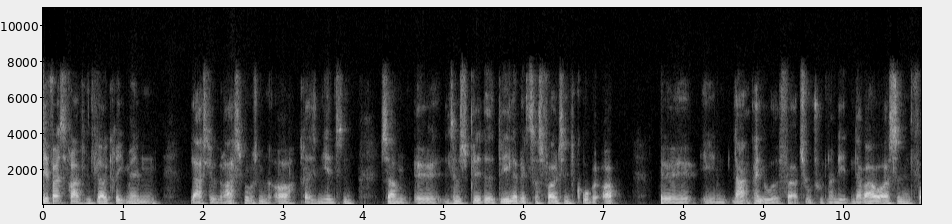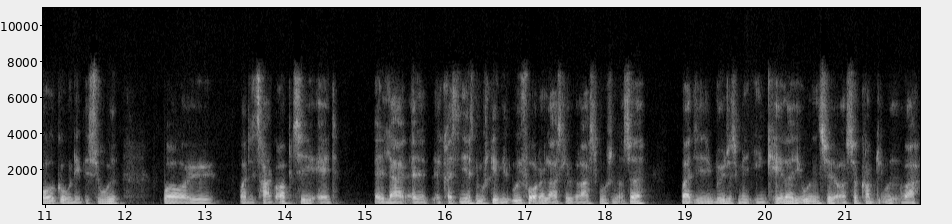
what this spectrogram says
Det er først og fremmest en fløjkrig mellem Lars Løkke Rasmussen og Christian Jensen, som øh, ligesom splittede dele af Venstres folketingsgruppe op øh, i en lang periode før 2019. Der var jo også en foregående episode, hvor, øh, hvor det trak op til, at, at, at Christian Jensen måske ville udfordre Lars Løkke Rasmussen, og så var det, de mødtes med i en kælder i Odense, og så kom de ud og var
